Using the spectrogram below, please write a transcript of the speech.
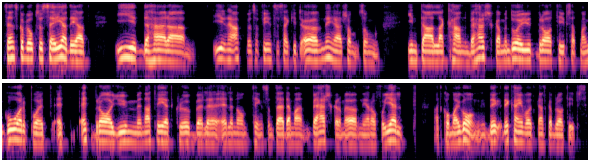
Sen ska vi också säga det att i, det här, i den här appen så finns det säkert övningar som, som inte alla kan behärska men då är ju ett bra tips att man går på ett, ett, ett bra gym, en atletklubb eller, eller någonting sånt där där man behärskar de övningarna och får hjälp att komma igång. Det, det kan ju vara ett ganska bra tips.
